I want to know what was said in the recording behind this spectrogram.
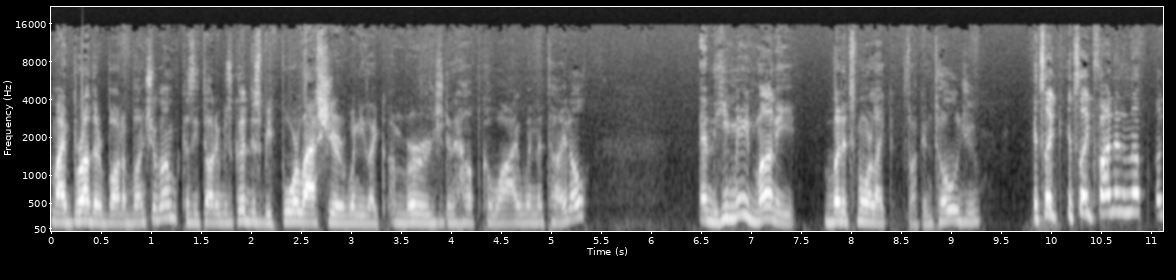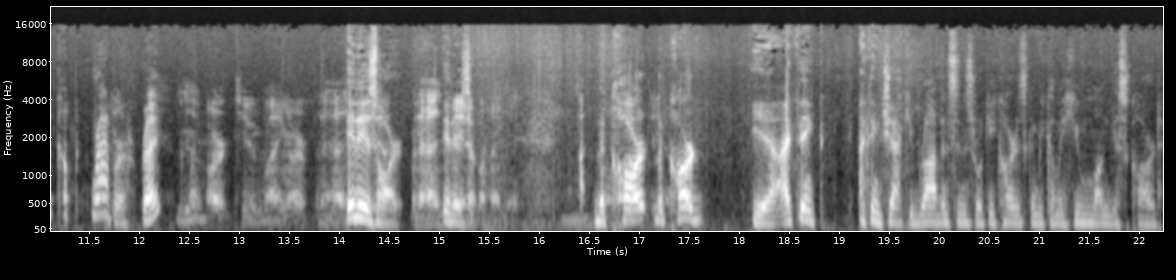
My brother bought a bunch of them because he thought he was good. This is before last year when he like emerged and helped Kawhi win the title. And he made money, but it's more like fucking told you. It's like it's like finding an up a cup rapper, right? It's like art too, buying art. But it, has It is data- art. But it has It data is. behind it. Uh, the card, the card, yeah. I think I think Jackie Robinson's rookie card is gonna become a humongous card.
